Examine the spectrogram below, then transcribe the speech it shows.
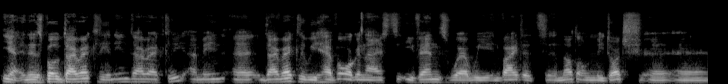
Yeah, it is both directly and indirectly. I mean, uh, directly we have organized events where we invited uh, not only Dutch uh, uh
